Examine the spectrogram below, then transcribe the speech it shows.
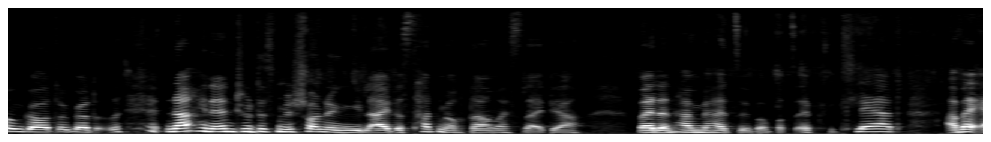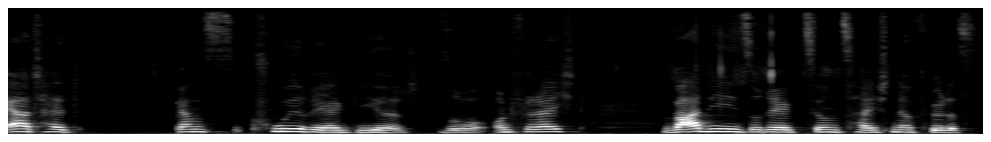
oh Gott, oh Gott. Im Nachhinein tut es mir schon irgendwie leid. Es tat mir auch damals leid, ja. Weil dann haben wir halt so über WhatsApp geklärt. Aber er hat halt ganz cool reagiert. So. Und vielleicht war diese Reaktion Zeichen dafür, dass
